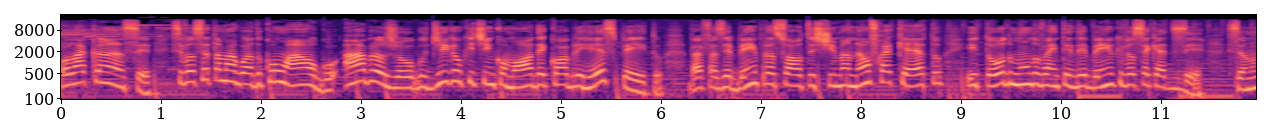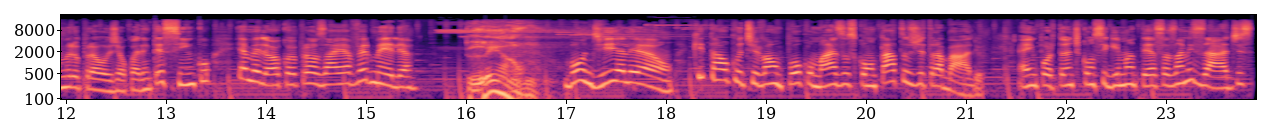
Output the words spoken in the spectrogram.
Olá, Câncer. Se você está magoado com algo, abra o jogo, diga o que te incomoda e cobre respeito. Vai fazer bem para sua autoestima não ficar quieto e todo mundo vai entender bem o que você quer dizer. Seu número para hoje é o 45 e a melhor cor para usar é a vermelha. Leão. Bom dia, Leão. Que tal cultivar um pouco mais os contatos de trabalho? É importante conseguir manter essas amizades,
